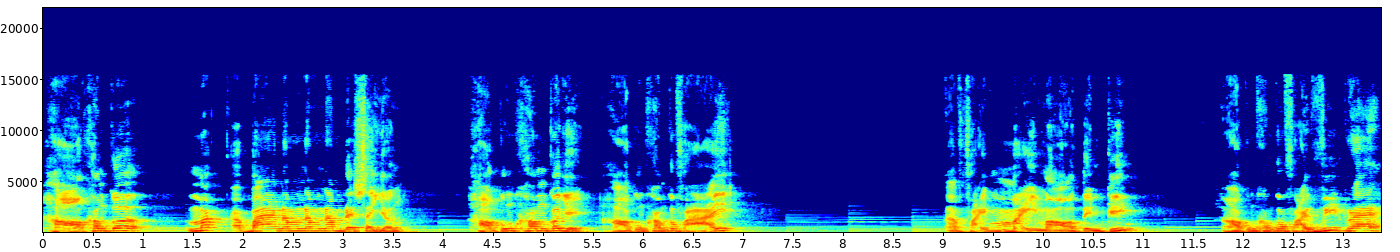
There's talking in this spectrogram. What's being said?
Họ không có mất 3 à, năm 5 năm để xây dựng. Họ cũng không có gì họ cũng không có phải à, phải mày mò tìm kiếm. Họ cũng không có phải viết ra.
